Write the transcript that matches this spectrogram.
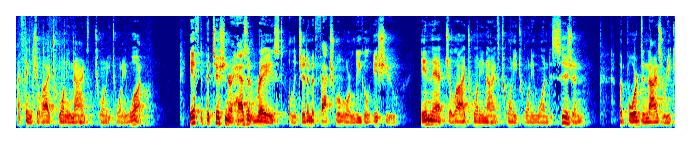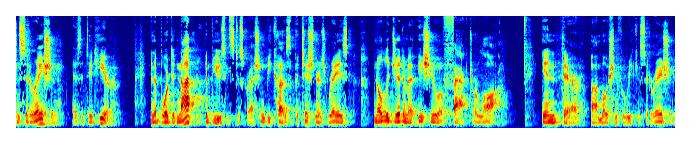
I think, July 29th, 2021. If the petitioner hasn't raised a legitimate factual or legal issue in that July 29th, 2021 decision, the board denies reconsideration, as it did here. And the board did not abuse its discretion because petitioners raised no legitimate issue of fact or law in their uh, motion for reconsideration.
